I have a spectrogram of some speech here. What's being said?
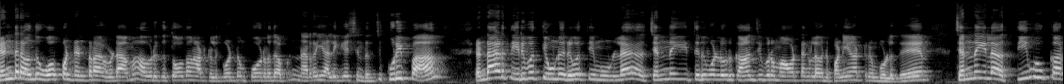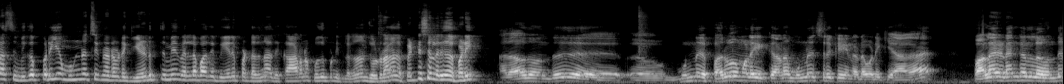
டெண்டரை வந்து ஓப்பன் டெண்டராக விடாமல் அவருக்கு தோதான ஆட்களுக்கு மட்டும் போடுறது அப்படின்னு நிறைய அலிகேஷன் இருந்துச்சு. குறிப்பாக ரெண்டாயிரத்தி இருபத்தி ஒன்று இருபத்தி மூணில் சென்னை திருவள்ளூர் காஞ்சிபுரம் மாவட்டங்களில் அவர் பணியாற்றும் பொழுது சென்னையில் திமுக அரசு மிகப்பெரிய முன்னெச்சரிக்கை நடவடிக்கை எடுத்துமே வெள்ள பாதிப்பு ஏற்பட்டதுன்னா அது காரணம் பொதுப்பணித்துல தான் சொல்கிறாங்க அந்த பெட்டிஷன்ல இருக்கிற படி. அதாவது வந்து முன்ன பருவமழைக்கான முன்னெச்சரிக்கை நடவடிக்கையாக பல இடங்கள்ல வந்து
